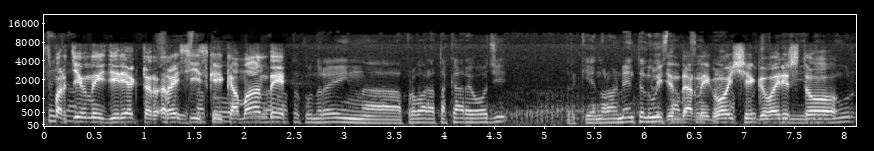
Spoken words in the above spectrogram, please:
спортивный директор российской команды. Легендарный гонщик говорит, что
